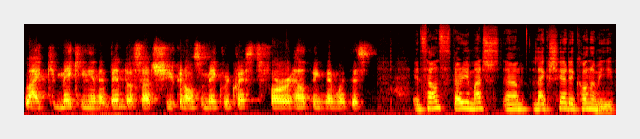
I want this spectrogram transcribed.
like making an event or such you can also make requests for helping them with this it sounds very much um, like shared economy.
